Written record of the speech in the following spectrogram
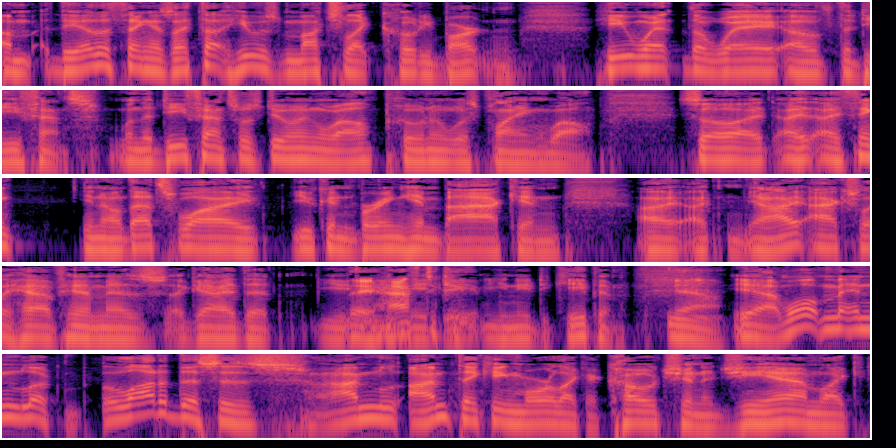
Um, the other thing is, I thought he was much like Cody Barton. He went the way of the defense. When the defense was doing well, Poona was playing well. So, I, I, I think you know that's why you can bring him back, and I, I, you know, I actually have him as a guy that you, They you have need to keep. You need to keep him. Yeah. Yeah, well, and look, a lot of this is I'm I'm thinking more like a coach and a GM. Like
